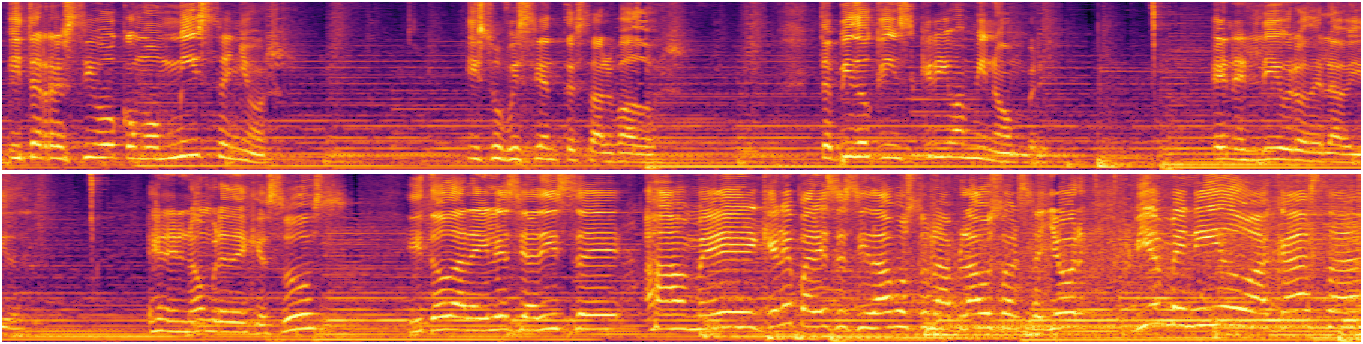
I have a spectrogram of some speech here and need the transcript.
y te recibo como mi Señor y suficiente Salvador. Te pido que inscribas mi nombre en el libro de la vida. En el nombre de Jesús. Y toda la iglesia dice, amén. ¿Qué le parece si damos un aplauso al Señor? Bienvenido a casa.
